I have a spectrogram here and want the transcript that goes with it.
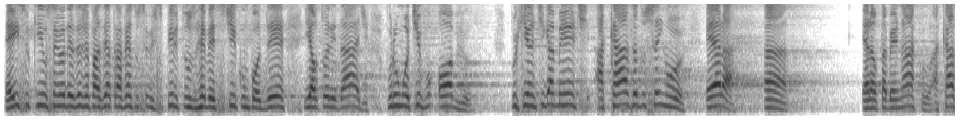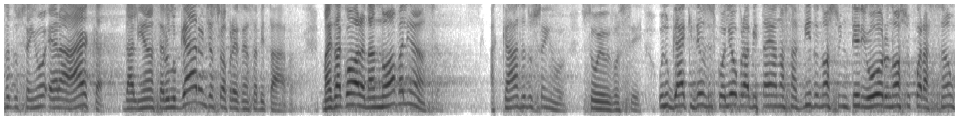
É isso que o Senhor deseja fazer através do seu Espírito, nos revestir com poder e autoridade, por um motivo óbvio. Porque antigamente a casa do Senhor era. Ah, era o tabernáculo, a casa do Senhor era a arca da aliança, era o lugar onde a sua presença habitava. Mas agora, na nova aliança, a casa do Senhor sou eu e você. O lugar que Deus escolheu para habitar é a nossa vida, o nosso interior, o nosso coração.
